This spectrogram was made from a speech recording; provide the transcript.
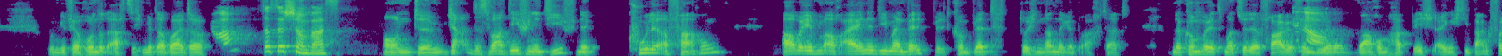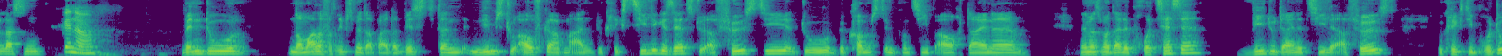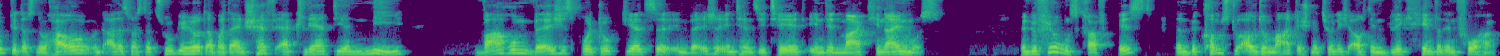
ungefähr 180 Mitarbeiter. Ja, das ist schon was. Und ähm, ja, das war definitiv eine coole Erfahrung, aber eben auch eine, die mein Weltbild komplett durcheinander gebracht hat. Und da kommen wir jetzt mal zu der Frage genau. von dir, warum habe ich eigentlich die Bank verlassen? Genau. Wenn du normaler Vertriebsmitarbeiter bist, dann nimmst du Aufgaben an. Du kriegst Ziele gesetzt, du erfüllst sie, du bekommst im Prinzip auch deine, nennen wir es mal, deine Prozesse, wie du deine Ziele erfüllst. Du kriegst die Produkte, das Know-how und alles, was dazugehört, aber dein Chef erklärt dir nie, warum welches Produkt jetzt in welcher Intensität in den Markt hinein muss. Wenn du Führungskraft bist, dann bekommst du automatisch natürlich auch den Blick hinter den Vorhang.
